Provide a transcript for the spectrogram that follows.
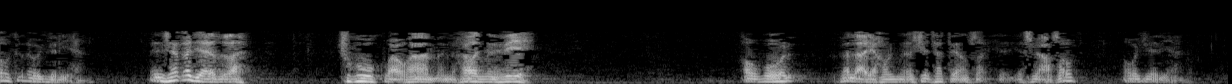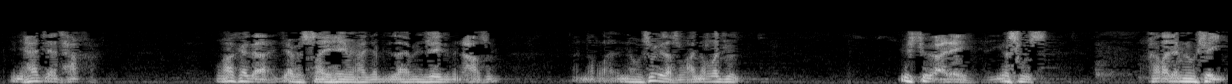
صوتا أو يجد ريحا الإنسان قد يعرض له شكوك وأوهام أن خرج من الريح أو بول فلا يخرج من المسجد حتى يسمع صوت أو يجد ريحا يعني حتى يتحقق. وهكذا جاء في الصحيحين من حديث عبد الله بن زيد بن عاصم أن أنه سئل عن الرجل يشتبه عليه يعني يسوس. خرج منه شيء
